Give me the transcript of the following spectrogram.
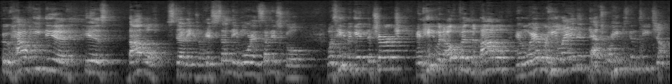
who how he did his Bible studies or his Sunday morning Sunday school was he would get to church and he would open the Bible and wherever he landed, that's where he was going to teach on.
